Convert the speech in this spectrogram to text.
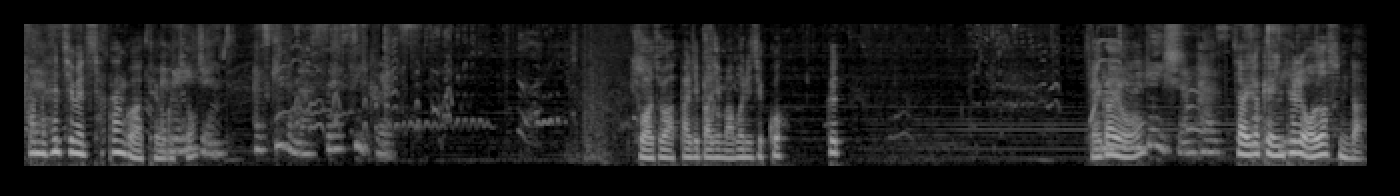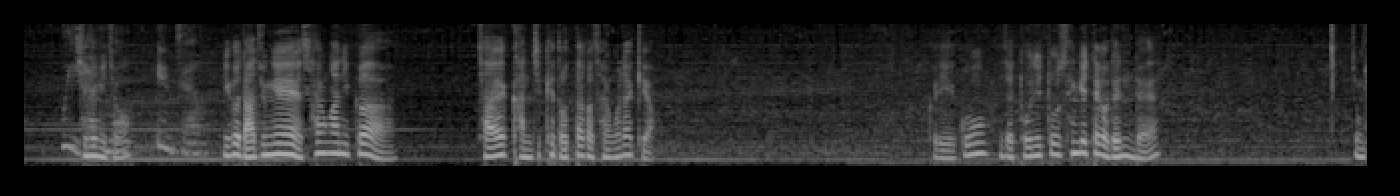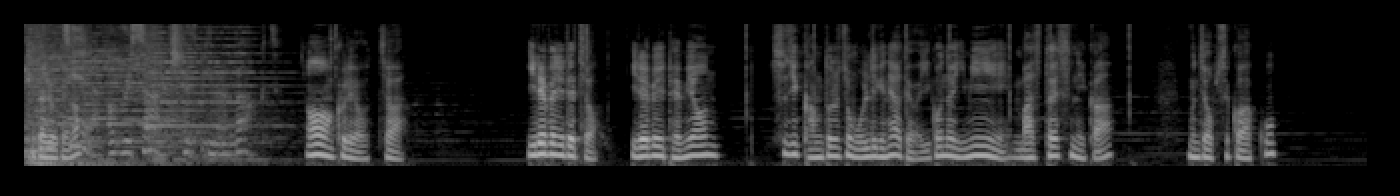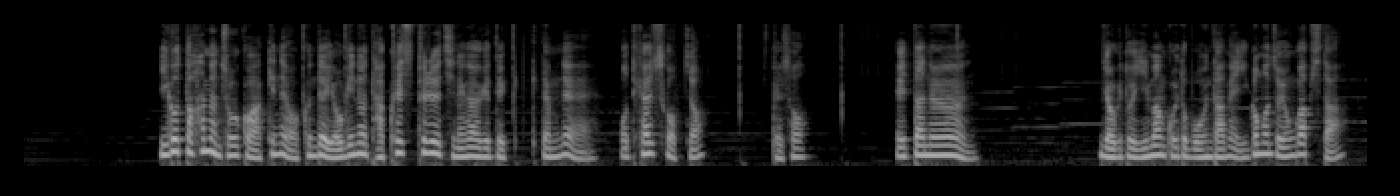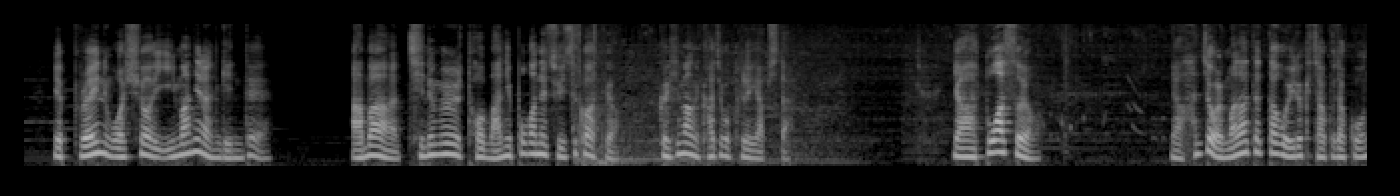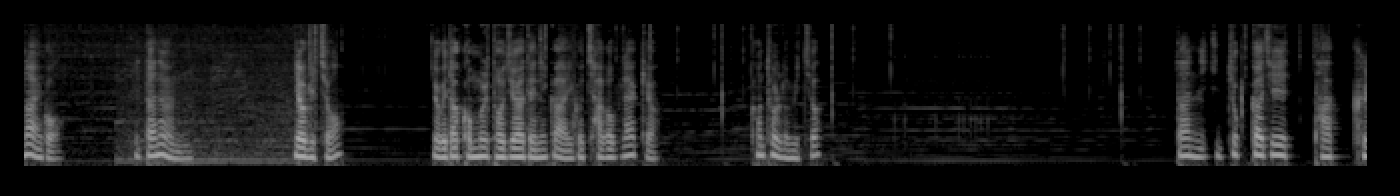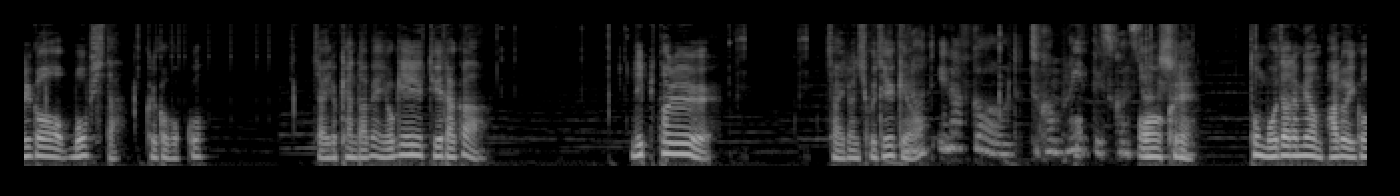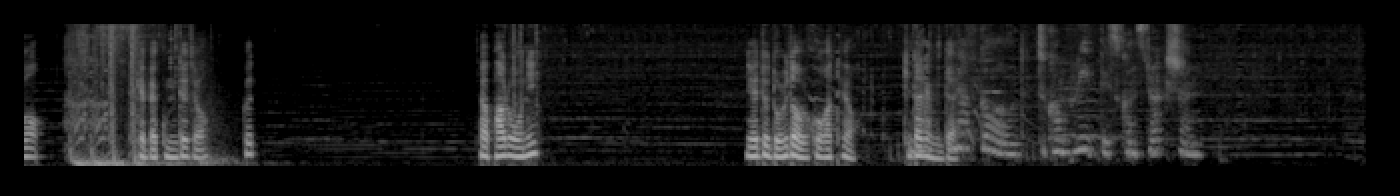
참 henchman 착한 것 같아요. 그쵸? 좋아, 좋아. 빨리빨리 마무리 짓고 끝. 제가요. 자, 이렇게. 인텔을 얻었습니다. Intel. 이거 나중에 사용하니까 잘 간직해 뒀다가 사용을 할게요. 그리고 이제 돈이 또 생길 때가 됐는데 좀 기다려야 되나? 어 그래요. 자 2레벨이 됐죠. 2레벨이 되면 수직 강도를 좀 올리긴 해야 돼요. 이거는 이미 마스터 했으니까 문제 없을 것 같고. 이것도 하면 좋을 것 같긴 해요. 근데 여기는 다 퀘스트를 진행하게 됐기 때문에 어떻게 할 수가 없죠. 그래서 일단은 여기도 2만 골드 모은 다음에 이거 먼저 연구합시다. 얘 brain washer 2만이라는 게 있는데 아마 지능을 더 많이 뽑아낼 수 있을 것 같아요. 그 희망을 가지고 플레이합시다. 야, 또 왔어요. 야, 한 지 얼마나 됐다고 이렇게 자꾸자꾸 오나, 이거. 일단은 여기 있죠? 여기다 건물 더 지어야 되니까 이거 작업을 할게요. control room 있죠? 일단 이쪽까지 다 긁어 모읍시다. 긁어 먹고 자 이렇게 한 다음에 여기 뒤에다가 repeater를 자 이런 식으로 지을게요. 어 construction. 그래 돈 모자르면 바로 이거 이렇게 메꾸면 되죠. 끝. 자 바로 오니? 얘도 놀다 올 것 같아요. 기다리면 돼.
